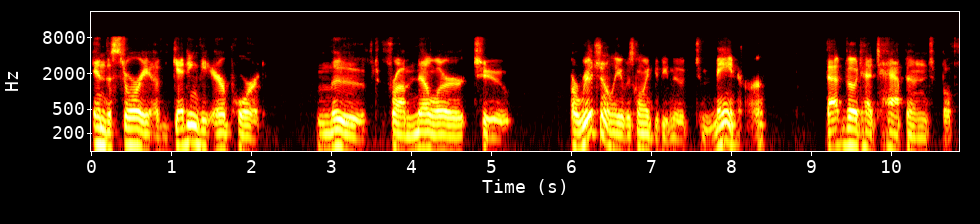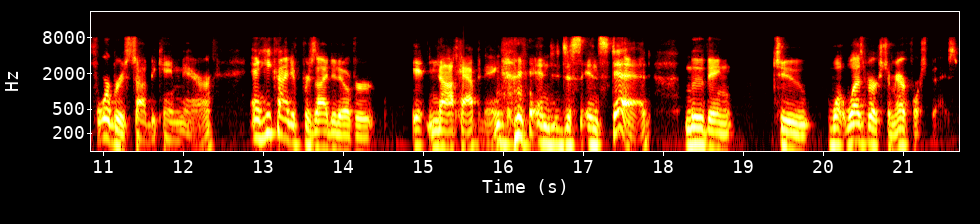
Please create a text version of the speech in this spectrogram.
in the story of getting the airport moved from Miller to originally it was going to be moved to Manor. That vote had happened before Bruce Todd became mayor, and he kind of presided over it not happening and just instead moving to what was Bergstrom Air Force Base,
